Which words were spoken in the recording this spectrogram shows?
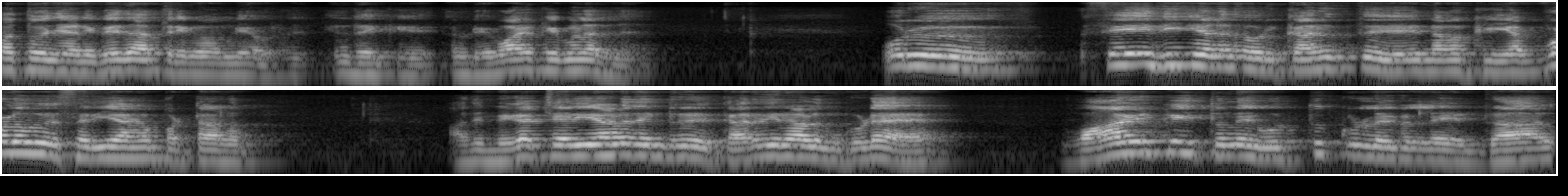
தத்துவஞானி வேதாத்திரி மாமணி அவர்கள் இன்றைக்கு தன்னுடைய வாழ்க்கை மலர்ல. ஒரு செய்தி அல்லது ஒரு கருத்து நமக்கு எவ்வளவு சரியாகப்பட்டாலும் அது மிகச் சரியானது என்று கருதினாலும் கூட வாழ்க்கை துணை ஒத்துக்கொள்ளவில்லை என்றால்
